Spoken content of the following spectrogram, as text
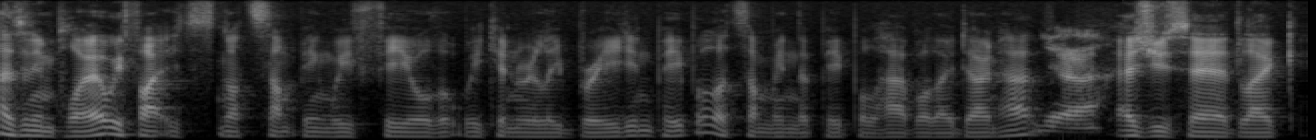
As an employer, we find it's not something we feel that we can really breed in people. It's something that people have or they don't have. Yeah. As you said, like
